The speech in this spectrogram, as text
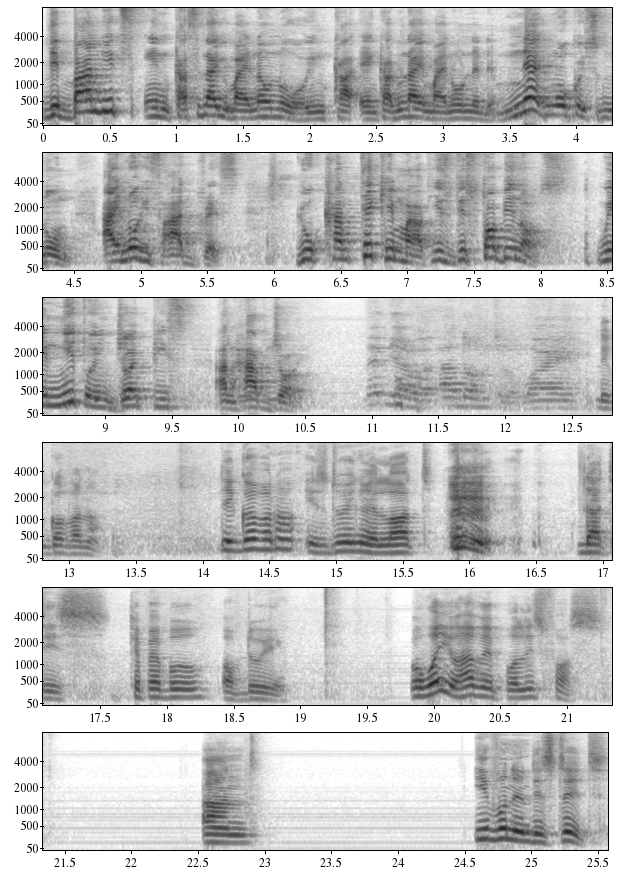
The bandits in Katsina, you might not know. In, Ka in Kaduna, you might not know them. Ned Nwoko is known. I know his address. You can take him out. He's disturbing us. We need to enjoy peace and have joy. Maybe I will add on to why the governor. The governor is doing a lot that is capable of doing. But when you have a police force, and even in the state,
